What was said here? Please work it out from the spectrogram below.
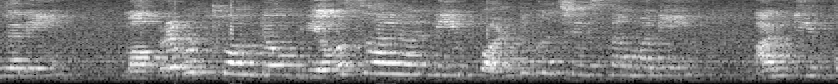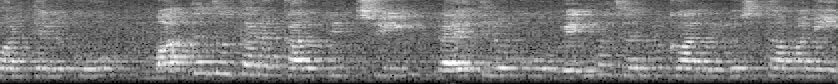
వస్తుందని మా ప్రభుత్వంలో వ్యవసాయాన్ని పండుగ చేస్తామని అన్ని పంటలకు మద్దతు ధర కల్పించి రైతులకు వెన్నుజన్నుగా నిలుస్తామని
